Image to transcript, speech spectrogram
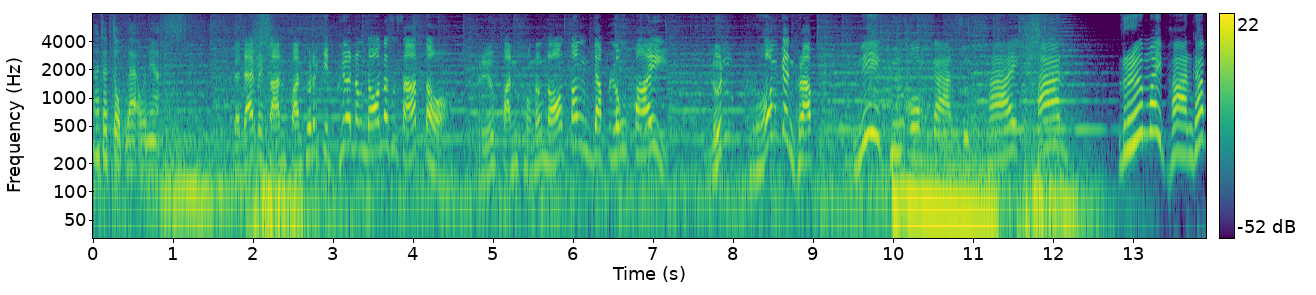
น่าจะจบแล้ววันเนี้ยจะได้ไปสารฝันธุรกิจเพื่อน้องๆนักศึกษาต่อ หรือฝันของน้องๆต้องดับลงไปลุ้นพร้อมกันครับ นี่คือโอกาสสุดท้ายผ่าน หรือไม่ผ่านครับ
